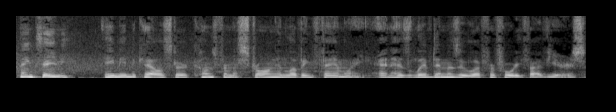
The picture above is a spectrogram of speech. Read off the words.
Thanks, Amy. Amy McAllister comes from a strong and loving family and has lived in Missoula for 45 years.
